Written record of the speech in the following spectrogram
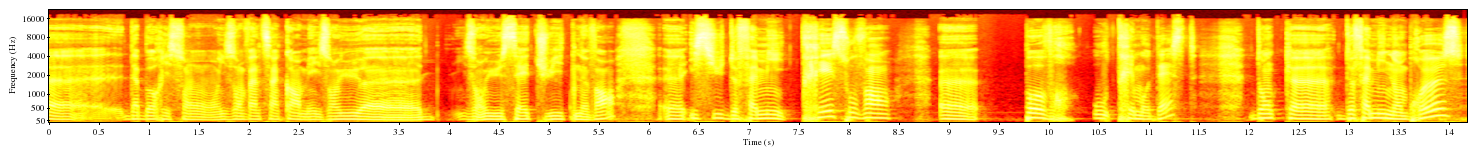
euh, d'abord, ils, sont, ils ont 25 ans, mais ils ont eu, euh, ils ont eu 7, 8, 9 ans, euh, issus de familles très souvent euh, pauvres ou très modestes, donc euh, de familles nombreuses,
